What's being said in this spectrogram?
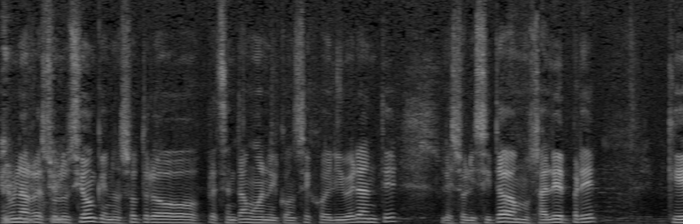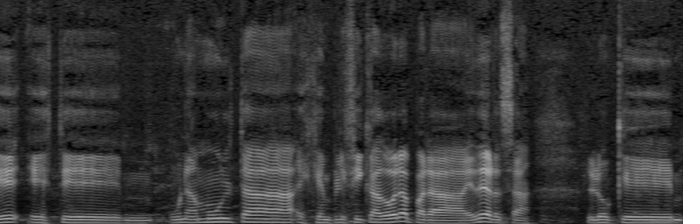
en una resolución que nosotros presentamos en el Consejo Deliberante, le solicitábamos al EPRE que este, una multa ejemplificadora para Edersa. Lo que,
